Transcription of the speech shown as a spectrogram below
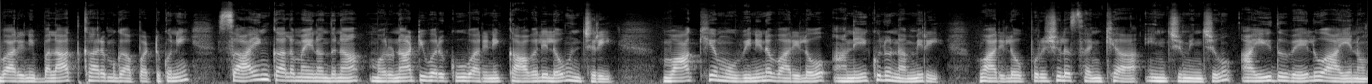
వారిని బలాత్కారముగా పట్టుకుని సాయంకాలమైనందున మరునాటి వరకు వారిని కావలిలో ఉంచిరి. వాక్యము వినిన వారిలో అనేకులు నమ్మిరి. వారిలో పురుషుల సంఖ్య ఇంచుమించు ఐదు వేలు ఆయను.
